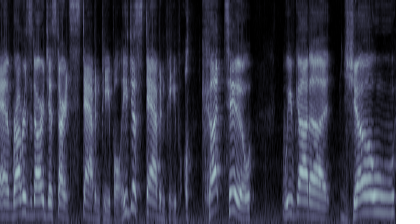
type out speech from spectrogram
and Robert Z'Dar just starts stabbing people. He's just stabbing people. Cut to, we've got uh, Joe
